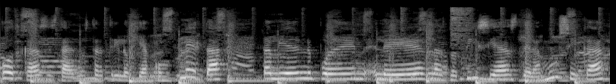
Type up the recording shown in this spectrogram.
podcast, está nuestra trilogía completa. También pueden leer las noticias de la música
